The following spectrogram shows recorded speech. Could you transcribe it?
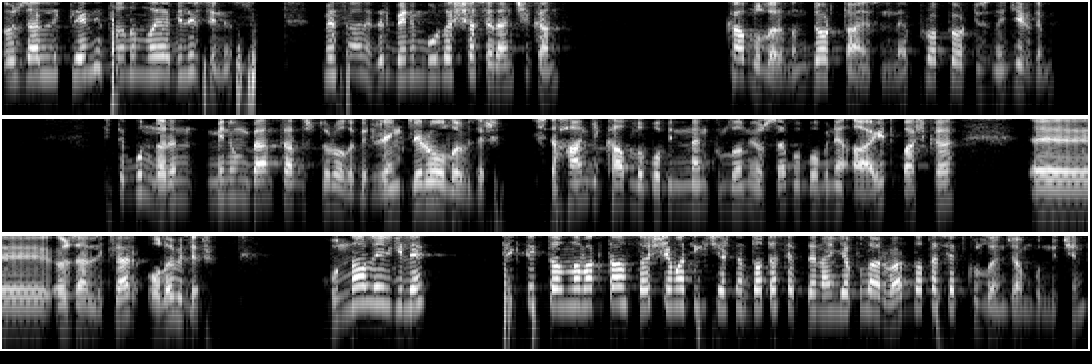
özelliklerini tanımlayabilirsiniz. Mesela nedir? Benim burada şaseden çıkan kablolarımın 4 tanesinde Properties'ine girdim. İşte bunların minimum band transistörü olabilir, renkleri olabilir. İşte hangi kablo bobininden kullanıyorsa bu bobine ait başka e, özellikler olabilir. Bunlarla ilgili tek tek tanımlamaktansa şematik içerisinde dataset denen yapılar var. Dataset kullanacağım bunun için.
